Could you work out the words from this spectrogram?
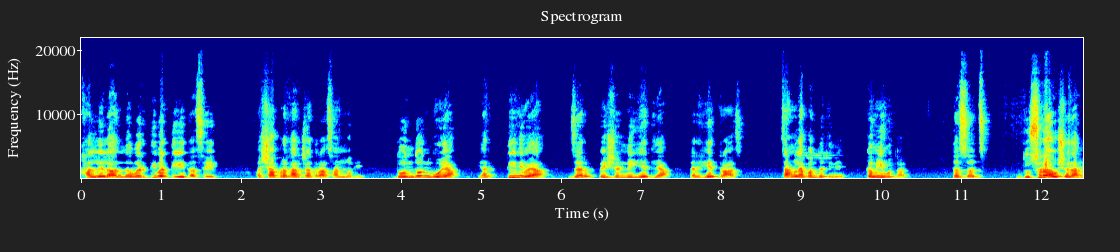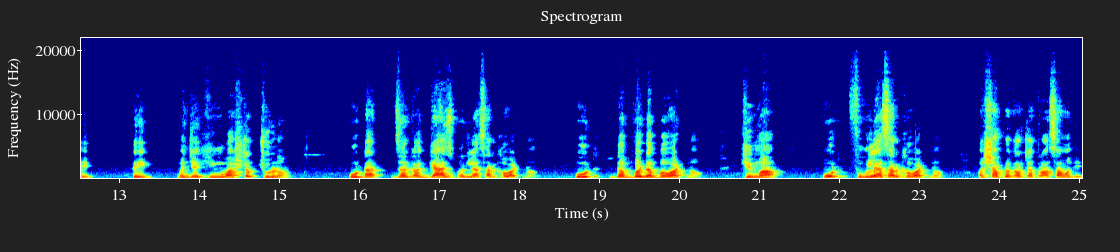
खाल्लेलं अन्न वरती वरती येत असेल अशा प्रकारच्या त्रासांमध्ये दोन दोन गोळ्या ह्या तीन वेळा जर पेशंटनी घेतल्या तर हे त्रास चांगल्या पद्धतीने कमी होतात. तसंच दुसरं औषध आहे ते म्हणजे हिंगवाष्टक चूर्ण. पोटात जर का गॅस भरल्यासारखं वाटणं पोट डब्ब डब्ब वाटणं किंवा पोट फुगल्यासारखं वाटणं अशा प्रकारच्या त्रासामध्ये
